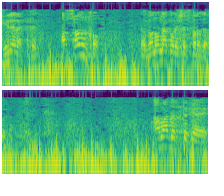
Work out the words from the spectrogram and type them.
ঘিরে রাখতেন। অসংখ্য। গণনা করে শেষ করা যাবে না। আমাদের থেকে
